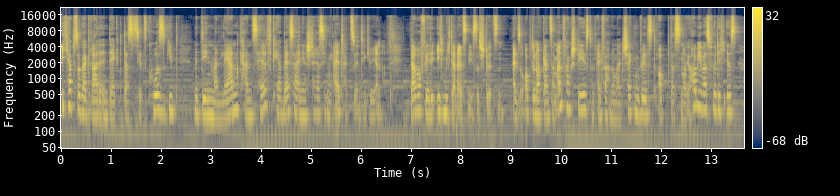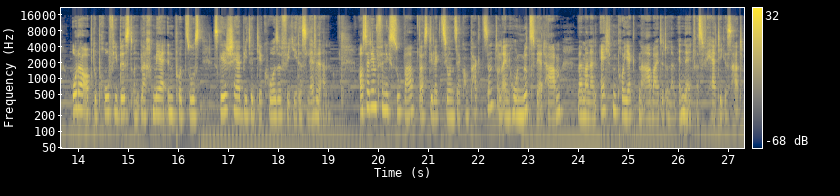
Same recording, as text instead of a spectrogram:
Ich habe sogar gerade entdeckt, dass es jetzt Kurse gibt, mit denen man lernen kann, Self-Care besser in den stressigen Alltag zu integrieren. Darauf werde ich mich dann als nächstes stürzen. Also ob du noch ganz am Anfang stehst und einfach nur mal checken willst, ob das neue Hobby was für dich ist, oder ob du Profi bist und nach mehr Input suchst, Skillshare bietet dir Kurse für jedes Level an. Außerdem finde ich super, dass die Lektionen sehr kompakt sind und einen hohen Nutzwert haben, weil man an echten Projekten arbeitet und am Ende etwas Fertiges hat.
